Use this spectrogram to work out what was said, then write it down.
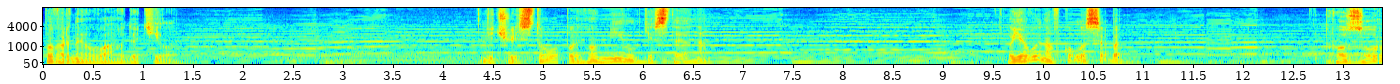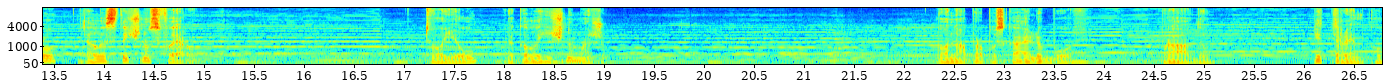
Поверни увагу до тіла. Відчуй стопи, гомілки, стегна. Уяви навколо себе прозору еластичну сферу, твою екологічну межу. Вона пропускає любов, правду, підтримку,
